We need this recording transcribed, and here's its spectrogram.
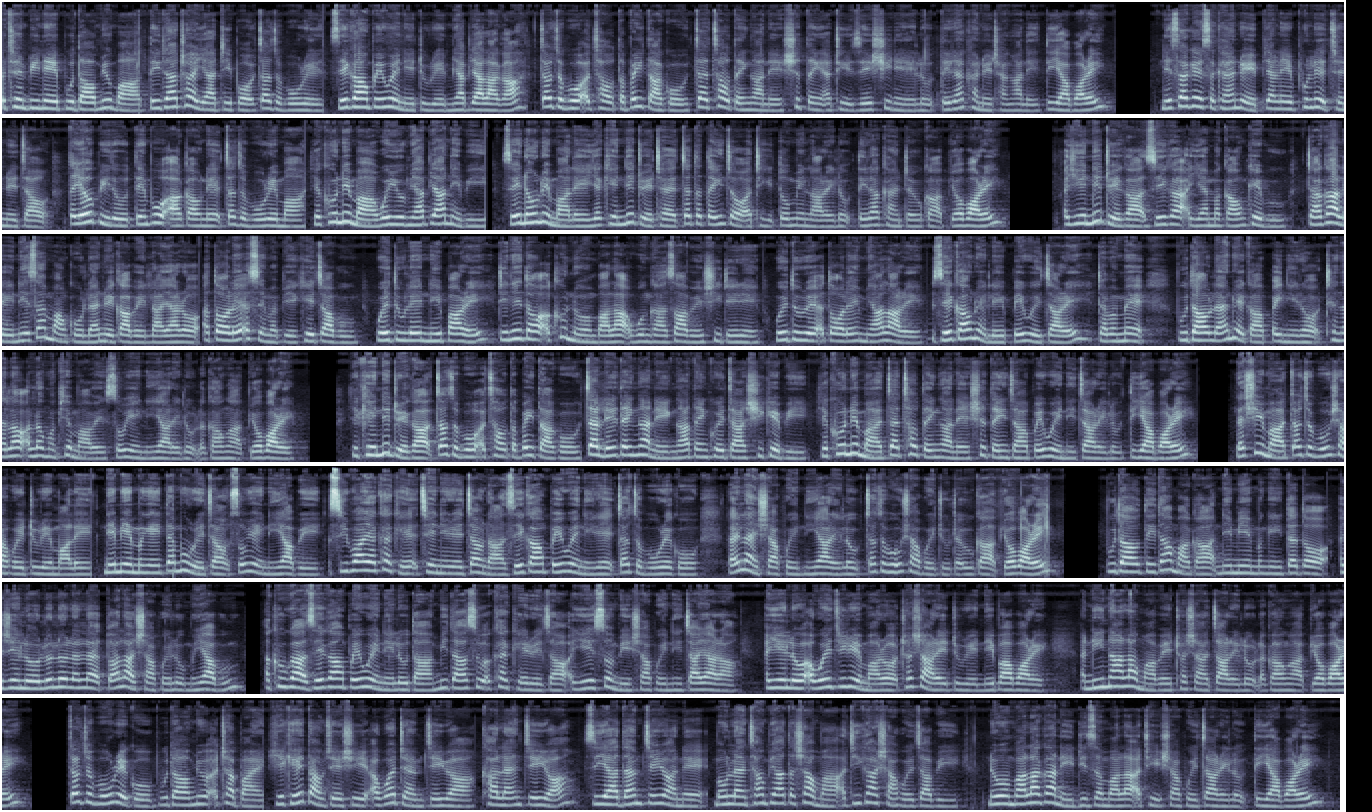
ကချင်ပြည်နယ်ပူတောင်မြို့မှာဒေတာထွက်ရာတီပေါ်ကြောက်ကြဘိုးတွေဈေးကောင်းပေးဝယ်နေတူတွေများပြားလာကကြောက်ကြဘိုးအချောက်တပိတ်တာကိုကြက်6သိန်းကနေ8သိန်းအထိဈေးရှိနေတယ်လို့ဒေတာခန်တွေထံကနေသိရပါဗျ။နေဆက်ကိတ်စခန်းတွေပြန်လည်ဖွင့်လှစ်ခြင်းတွေကြောင့်တရုတ်ပြည်သူတင်ပို့အားကောင်းတဲ့ကြောက်ကြဘိုးတွေမှာယခုနှစ်မှာဝယ်ယူများပြားနေပြီးဈေးနှုန်းတွေမှာလည်းရခင်နှစ်တွေထက်ကြက်တသိန်းကျော်အထိတိုးမြင့်လာတယ်လို့ဒေတာခန်တအုပ်ကပြောပါဗျ။ အရင်နှစ်တွေကဈေးကအရန်မကောင်းခဲ့ဘူးဒါကလေနေဆက်မောင်ကိုလမ်းတွေကပဲလာရတော့အတော်လေးအဆင်မပြေခဲ့ကြဘူးဝေသူလေးနေပါတယ်ဒီနေ့တော့အခုနိုဝင်ဘာလဝန်ကားစပဲရှိသေးတယ်ဝေသူတွေအတော်လေးများလာတယ်ဈေးကောင်းတွေလေးပေးဝေကြတယ်ဒါပေမဲ့ဘူတောင်လမ်းတွေကပိတ်နေတော့ထင်သလောက်အလုပ်မဖြစ်မှာပဲစိုးရိမ်နေရတယ်လို့၎င်းကပြောပါတယ်ရခိုင်နှစ်တွေကကြောက်စဘိုးအချောက်တပိတ်တာကိုကြက်၄သိန်းကနေ9သိန်းခွဲကြားရှိခဲ့ပြီးယခုနှစ်မှာကြက်6သိန်းကနေ8သိန်းကြားပေးဝေနေကြတယ်လို့သိရပါတယ်။ လက်ရှိမှာကြောက်ကြဘိုးရှာဖွေတူတွေမှာလည်းနေမြေမငိမ်တက်မှုတွေကြောင့်စိုးရိမ်နေရပြီးစီးပွားရေးခက်ခဲအခြေအနေတွေကြောင့်ဒါဈေးကောင်းပေးဝေနေတဲ့ကြောက်ကြဘိုးတွေကိုလိုက်လံရှာဖွေနေရတယ်လို့ကြောက်ကြဘိုးရှာဖွေတူတဦးကပြောပါတယ်။ပူတောင်ဒေသမှာကနေမြေမငိမ်တက်တော့အရင်လိုလွတ်လွတ်လပ်လပ်တွာလာရှာဖွေလို့မရဘူး။အခုကဈေးကောင်းပေးဝေနေလို့သာမိသားစုအခက်အခဲတွေကြောင့်အရေးစွန့်ပြီးရှာဖွေနေကြရတာ။အရင်လိုအဝေးကြီးတွေမှာတော့ထွက်ရှာတဲ့တူတွေနေပါပါတယ်။အနီးနားလောက်မှာပဲထွက်ရှာကြတယ်လို့၎င်းကပြောပါတယ်။ ကြောက်ကြဘိုးတွေကိုပူတောင်မြို့အထက်ပိုင်းရေခဲတောင်ချေရှိအဝတ်တံကျေးရွာခါလန်းကျေးရွာဇီယာဒမ်ကျေးရွာနဲ့မုံလန်ချောင်းဖျားတစ်လျှောက်မှာအဓိကရှာဖွေကြပြီးနိုဝင်ဘာလကနေဒီဇင်ဘာလအထိရှာဖွေကြတယ်လို့သိရပါတယ်။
